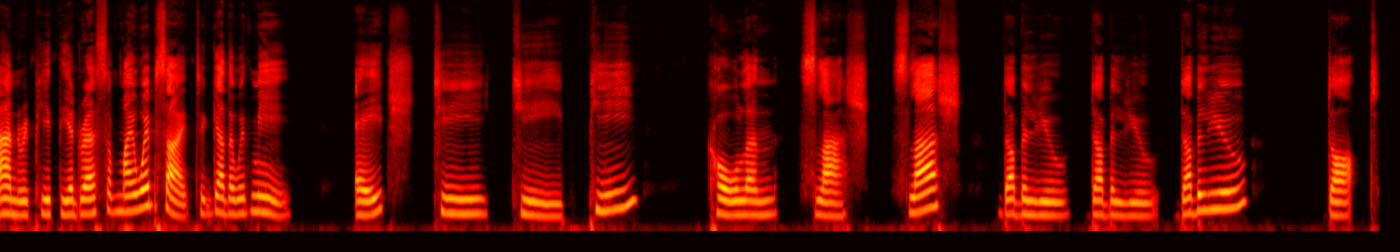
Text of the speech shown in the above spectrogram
and repeat the address of my website together with me. Http colon slash slash www dot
